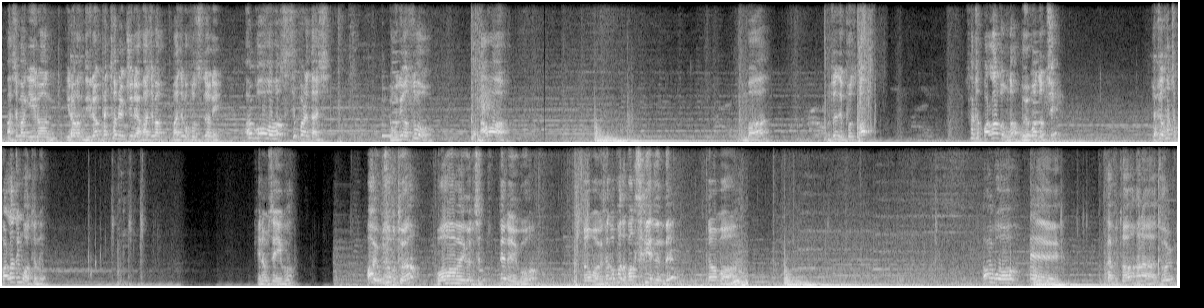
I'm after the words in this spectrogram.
마지막에 이런 이런 이런 패턴일 줄이야. 마지막 마지막 보스전이. 아이고 스텝 뻔했다 씨 야, 어디 갔어? 나와 한번 어쩐지 보스 어? 살짝 빨라졌나? 왜 맞았지? 복수가 살짝 빨라진 것 같은데? 개념 세이브? 아 여기서부터야? 와 이거 진짜 X대네 이거 잠깐만 생각보다 빡세겠는데? 잠깐만 아이고 에이 부터 하나 둘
